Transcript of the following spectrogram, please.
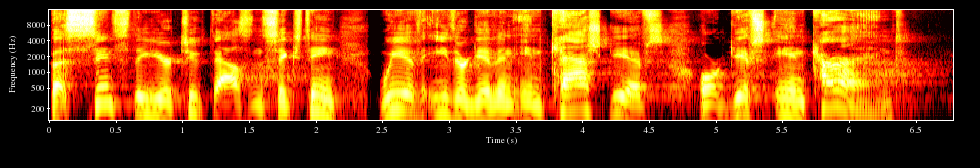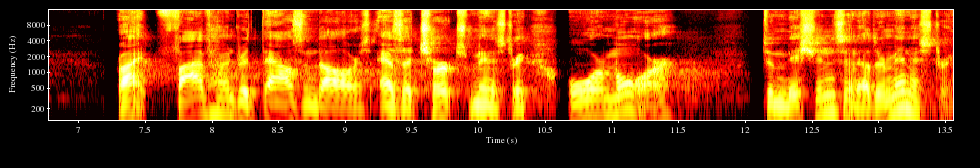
But since the year 2016, we have either given in cash gifts or gifts in kind, right? $500,000 as a church ministry or more to missions and other ministry.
